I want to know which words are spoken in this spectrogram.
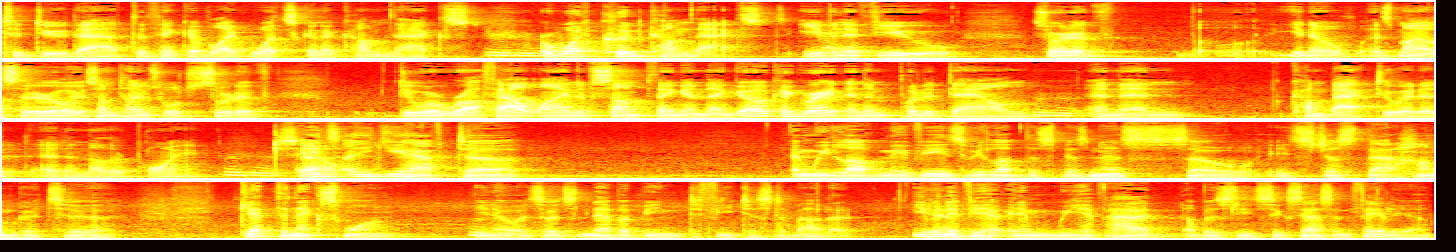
to do that, to think of like what's going to come next mm-hmm. or what could come next, even Right. if you sort of you know, as Miles said earlier, sometimes we'll sort of do a rough outline of something and then go, okay, great, and then put it down and then come back to it at, at another point. So It's, I think you have to, and we love movies, we love this business, so it's just that hunger to get the next one, you know. Mm-hmm. So it's never been defeatist about it. Even Yeah. if you, ha- and we have had obviously success and failure,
